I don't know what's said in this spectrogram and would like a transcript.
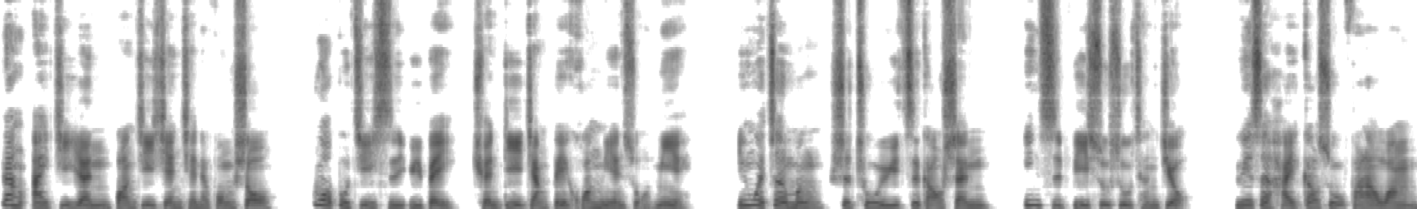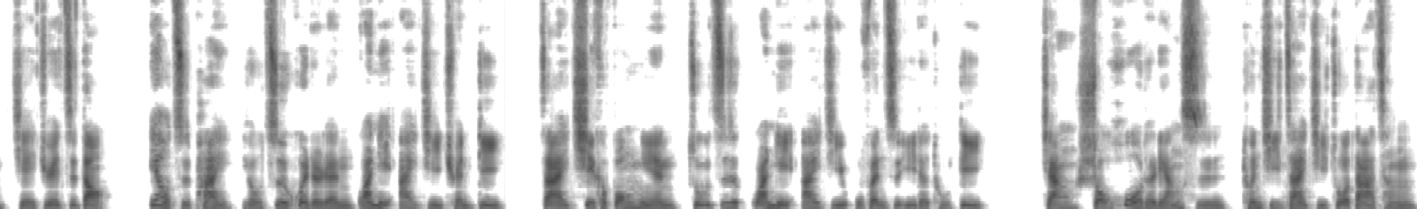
让埃及人忘记先前的丰收。若不及时预备，全地将被荒年所灭。因为这梦是出于至高神，因此必速速成就。约瑟还告诉法老王解决之道：要指派有智慧的人管理埃及全地。在七个丰年，组织管理埃及五分之一的土地，将收获的粮食囤积在几座大城。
